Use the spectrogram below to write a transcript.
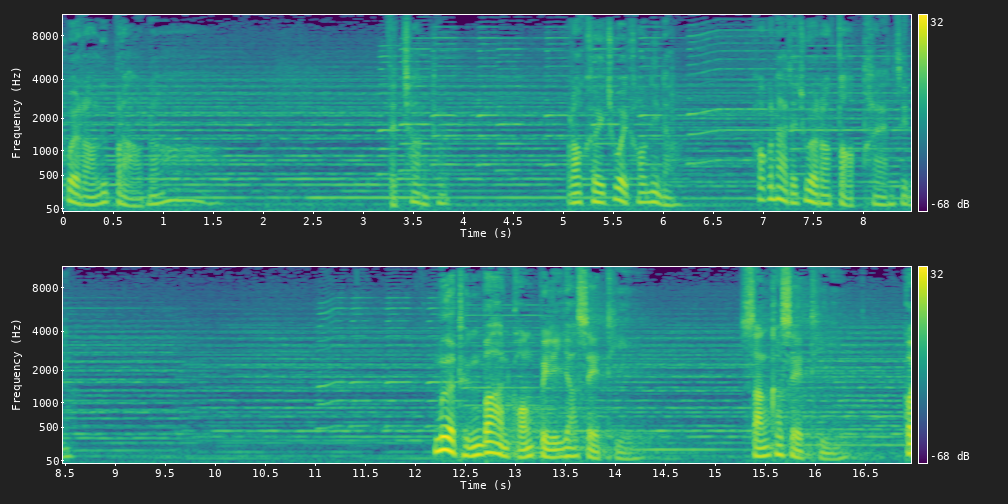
ช่วยเราหรือเปล่านะแต่ช่างเถอะเราเคยช่วยเขานี่นะเขาก็น่าจะช่วยเราตอบแทนสินะ เมื่อถึงบ้านของปิริยะเศรษฐี สังฆเศรษฐีก็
